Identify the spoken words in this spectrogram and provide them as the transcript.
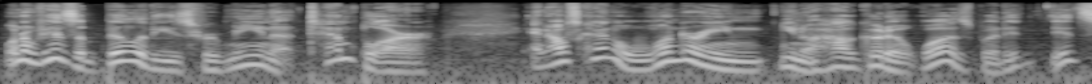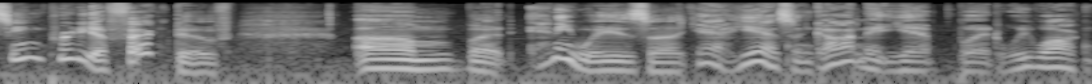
one of his abilities for being a Templar, and I was kind of wondering, you know, how good it was, but it, it seemed pretty effective. Um, but anyways, uh, yeah, he hasn't gotten it yet, but we walked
